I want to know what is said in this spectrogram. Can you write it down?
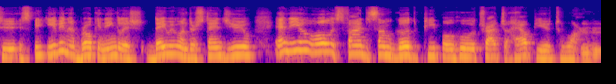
to speak even a broken English, they will understand you. And you always find some good people who try to help you to learn. Mm-hmm.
